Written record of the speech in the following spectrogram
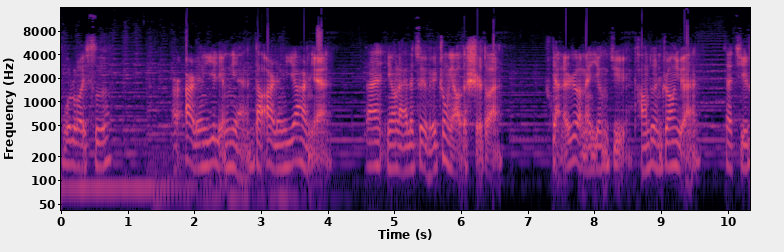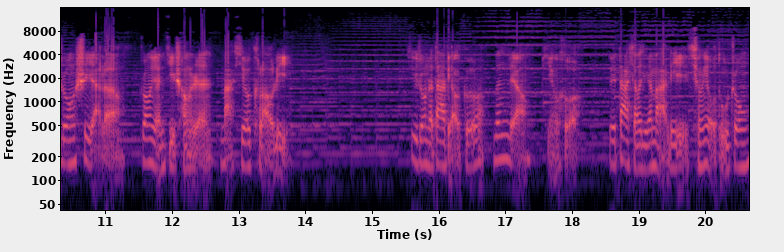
·弗洛斯，而2010年到2012年，丹迎来了最为重要的时段，出演了热门英剧《唐顿庄园》，在其中饰演了庄园继承人马修·克劳利。剧中的大表哥温良平和，对大小姐玛丽情有独钟，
